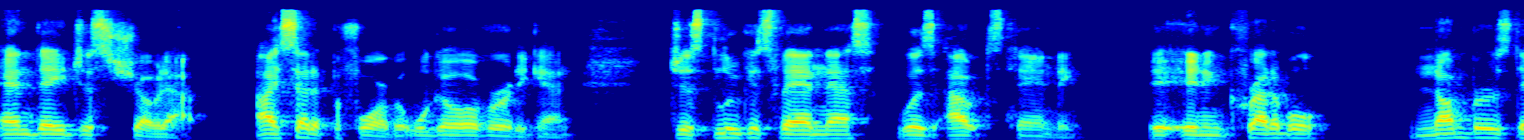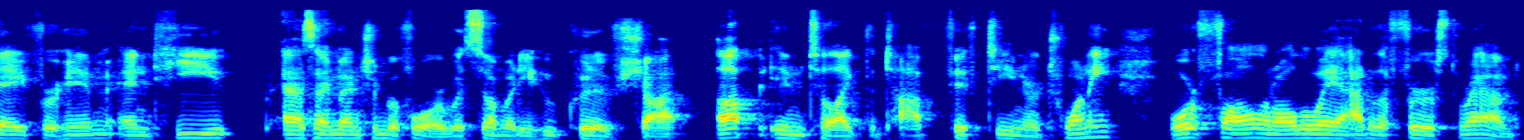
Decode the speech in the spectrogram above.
and they just showed out. I said it before, but we'll go over it again. Just Lucas Van Ness was outstanding. An incredible numbers day for him. And he, as I mentioned before, was somebody who could have shot up into like the top 15 or 20 or fallen all the way out of the first round.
